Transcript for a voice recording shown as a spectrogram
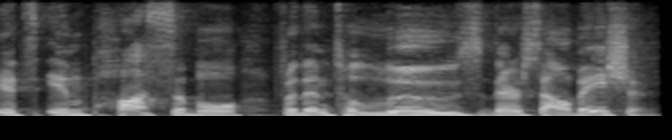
it's impossible for them to lose their salvation.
